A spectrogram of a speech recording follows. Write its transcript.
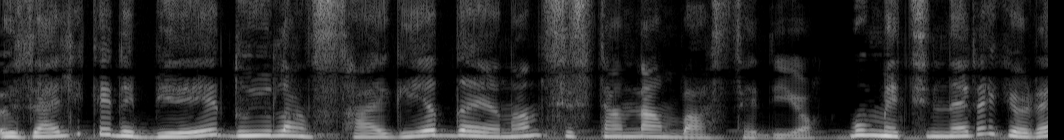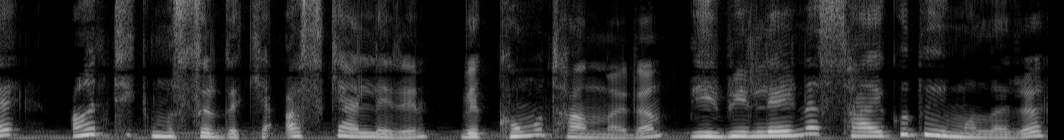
özellikle de bireye duyulan saygıya dayanan sistemden bahsediyor. Bu metinlere göre Antik Mısır'daki askerlerin ve komutanların birbirlerine saygı duymaları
